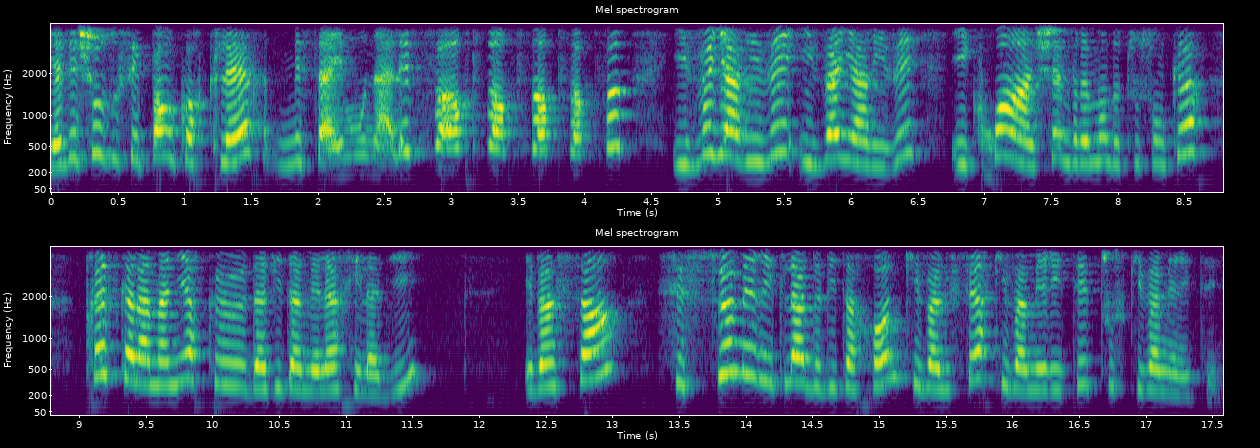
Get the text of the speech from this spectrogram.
Il y a des choses où c'est pas encore clair, mais sa emuna elle est forte, forte, forte, forte, forte. Il veut y arriver, il va y arriver, il croit à Hachem vraiment de tout son cœur, presque à la manière que David Ameller il a dit. Et eh bien ça, c'est ce mérite-là de bitachon qui va lui faire qu'il va mériter tout ce qu'il va mériter.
